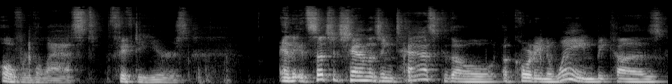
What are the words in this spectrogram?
over the last 50 years. And it's such a challenging task, though, according to Wayne, because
